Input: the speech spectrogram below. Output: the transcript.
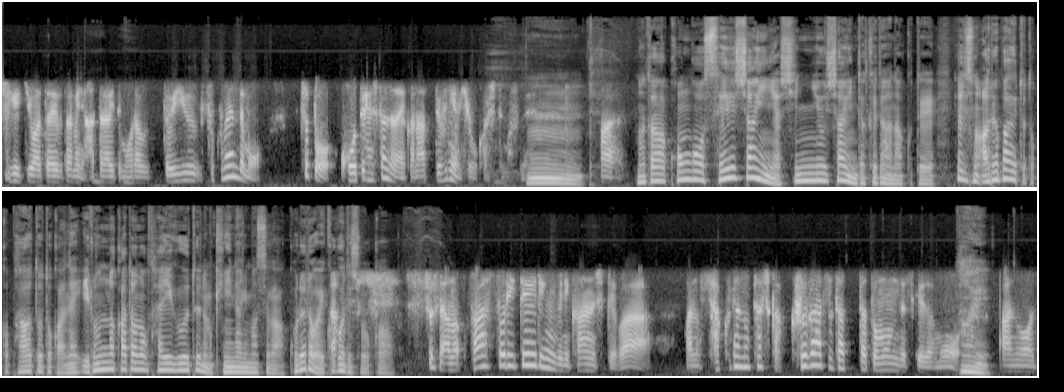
刺激を与えるために働いてもらうという側面でも、ちょっと好転したんじゃないかなっていうふうには評価してますね。はい、また今後、正社員や新入社員だけではなくて、やはりそのアルバイトとかパートとかね、いろんな方の待遇というのも気になりますが、これらはいかがでしょうか？そうですね、あの、ファーストリテイリングに関しては、あの昨年の確か9月だったと思うんですけれども、はい、あの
